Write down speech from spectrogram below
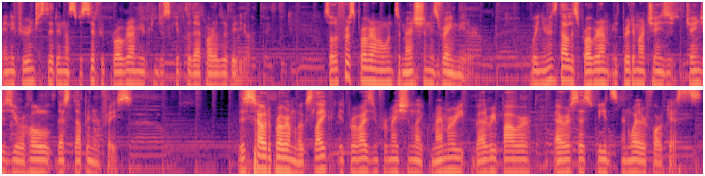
and if you're interested in a specific program you can just skip to that part of the video. So the first program I want to mention is Rainmeter. When you install this program, it pretty much changes, changes your whole desktop interface. This is how the program looks like. It provides information like memory, battery power, RSS feeds and weather forecasts.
